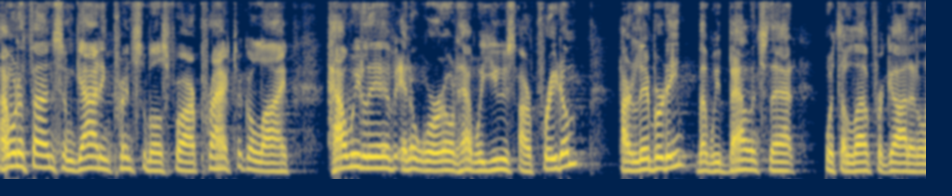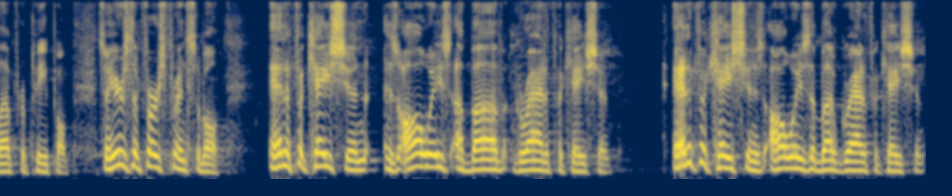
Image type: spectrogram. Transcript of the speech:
I want to find some guiding principles for our practical life, how we live in a world, how we use our freedom, our liberty, but we balance that with a love for God and a love for people. So, here's the first principle edification is always above gratification. Edification is always above gratification.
